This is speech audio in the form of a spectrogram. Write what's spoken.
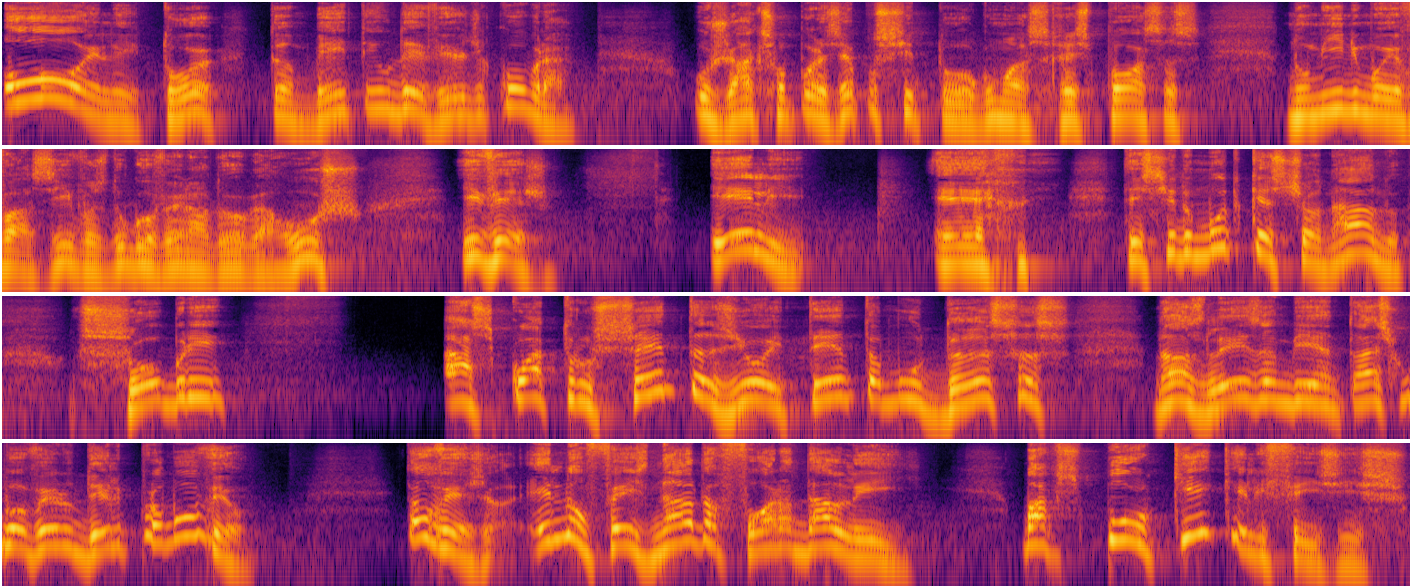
o eleitor também tem o dever de cobrar. O Jackson, por exemplo, citou algumas respostas, no mínimo evasivas, do governador Gaúcho. E veja, ele é, tem sido muito questionado sobre as 480 mudanças nas leis ambientais que o governo dele promoveu. Então, veja, ele não fez nada fora da lei. Mas por que, que ele fez isso?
